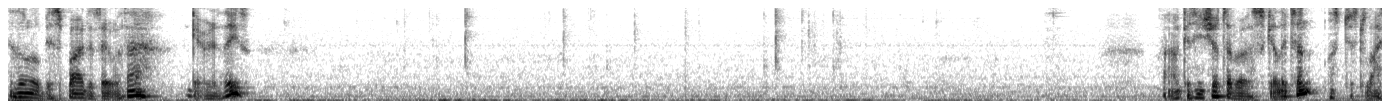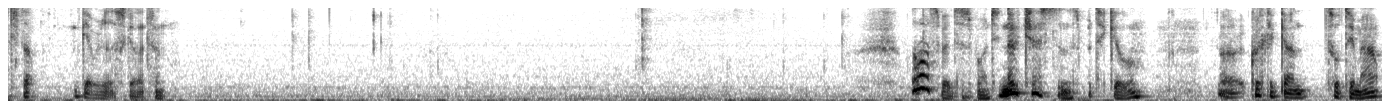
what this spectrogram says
There's a little bit of spiders over there. Get rid of these. I'm getting shut up our skeleton. Let's just light it up get rid of the skeleton. Well, that's a bit disappointing. No chests in this particular one. I'll quickly go and sort him out.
